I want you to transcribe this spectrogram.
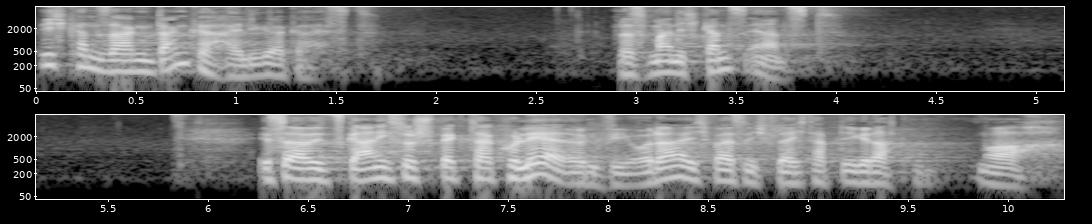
Ich kann sagen, danke, Heiliger Geist. Und das meine ich ganz ernst. Ist aber jetzt gar nicht so spektakulär irgendwie, oder? Ich weiß nicht, vielleicht habt ihr gedacht, ach,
